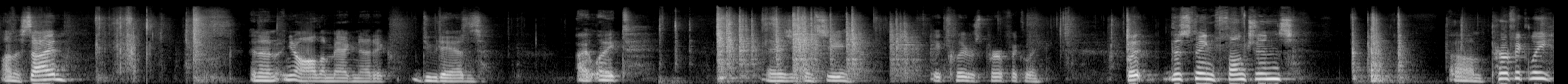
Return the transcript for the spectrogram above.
on the side. And then, you know, all the magnetic doodads I liked. And as you can see, it clears perfectly. But this thing functions um, perfectly.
